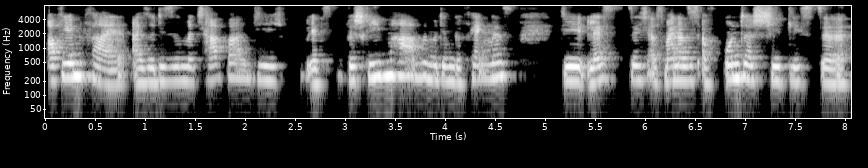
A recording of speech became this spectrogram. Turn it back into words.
Auf jeden Fall. Also diese Metapher, die ich jetzt beschrieben habe mit dem Gefängnis, die lässt sich aus meiner Sicht auf unterschiedlichste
